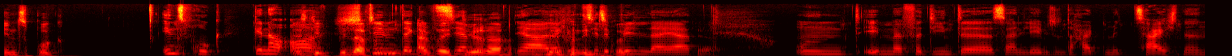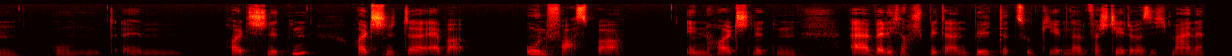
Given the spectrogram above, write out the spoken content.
Innsbruck. Innsbruck, genau. Es oh, gibt Bilder stimmt, von Albrecht ja, Dürer. Ja, da gibt es viele. Bilder, ja. Ja. Und eben er verdiente seinen Lebensunterhalt mit Zeichnen und ähm, Holzschnitten. Holzschnitte, er war unfassbar in Holzschnitten. Äh, werde ich noch später ein Bild dazu geben, dann versteht ihr, was ich meine.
